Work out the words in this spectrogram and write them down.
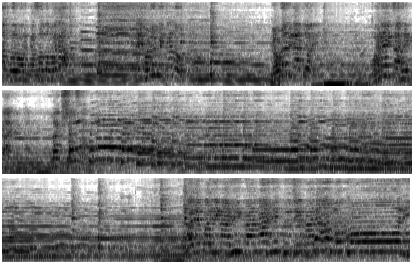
वाजवतो बरोबर कसा तो बघा म्हणून मित्रांनो गवळण गातोय म्हणायचं आहे काय लक्ष असा अरे बरी नाही का नाही तुझी हराम खोली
